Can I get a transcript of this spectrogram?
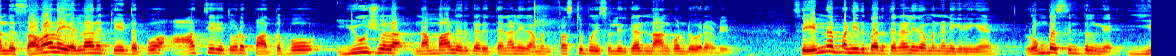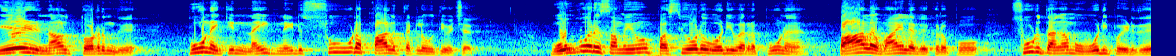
அந்த சவாலை எல்லாரும் கேட்டப்போ ஆச்சரியத்தோட பார்த்தப்போ யூஸ்வலாக நம்மால் இருக்கார் தெனாலிராமன். ஃபஸ்ட்டு போய் சொல்லியிருக்காரு நான் கொண்டு வரேன் அப்படின்னு. ஸோ என்ன பண்ணியிருப்பார் தெனாலிராமன் நினைக்கிறீங்க? ரொம்ப சிம்பிளுங்க. ஏழு நாள் தொடர்ந்து பூனைக்கு நைட் நைட்டு சூடாக பால் தட்டில் ஊற்றி வச்சார். ஒவ்வொரு சமயம் பசியோடு ஓடி வர்ற பூனை பாலை வாயில் வைக்கிறப்போ சூடு தாங்காமல் ஓடி போயிடுது.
